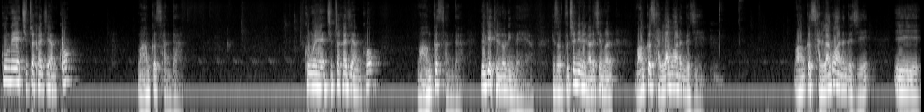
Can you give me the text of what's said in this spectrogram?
꿈에 집착하지 않고 마음껏 산다. 꿈에 집착하지 않고 마음껏 산다. 이게 결론인 거예요. 그래서 부처님의 가르침은 마음껏 살라고 하는 거지. 마음껏 살라고 하는 거지. 이,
